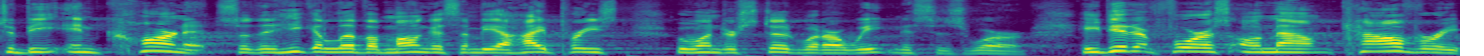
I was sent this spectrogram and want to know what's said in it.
to be incarnate so that he could live among us and be a high priest who understood what our weaknesses were. He did it for us on Mount Calvary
